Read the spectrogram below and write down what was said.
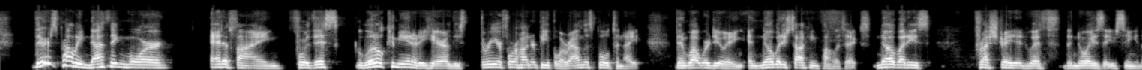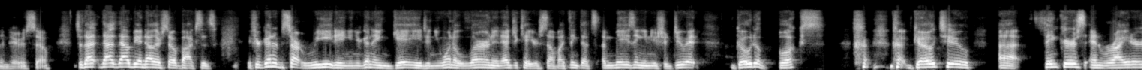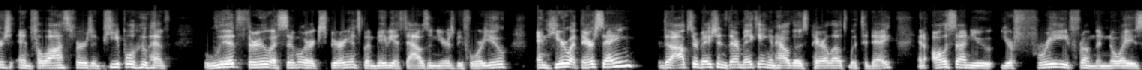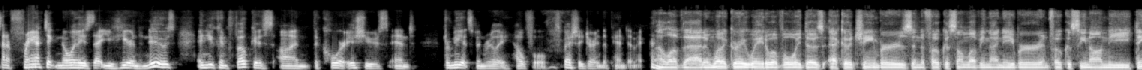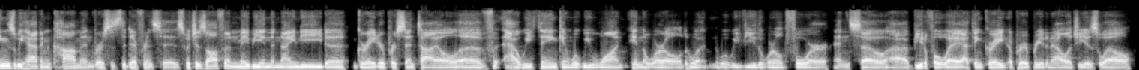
there's probably nothing more edifying for this little community here of these three or four hundred people around this pool tonight than what we're doing. And nobody's talking politics. Nobody's frustrated with the noise that you're seeing in the news. So, so that that that would be another soapbox. Is if you're going to start reading and you're going to engage and you want to learn and educate yourself, I think that's amazing, and you should do it. Go to books. go to uh, thinkers and writers and philosophers and people who have lived through a similar experience, but maybe a thousand years before you, and hear what they're saying, the observations they're making, and how those parallels with today. And all of a sudden, you you're freed from the noise, kind of frantic noise that you hear in the news, and you can focus on the core issues and for me, it's been really helpful, especially during the pandemic. I love that. And what a great way to avoid those echo chambers and to focus on loving thy neighbor and focusing on the things we have in common versus the differences, which is often maybe in the 90 to greater percentile of how we think and what we want in the world, what, what we view the world for. And so, uh, beautiful way, I think, great appropriate analogy as well.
